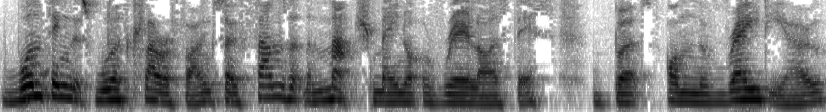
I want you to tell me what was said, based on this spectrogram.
one thing that's worth clarifying so, fans at the match may not have realised this, but on the radio,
